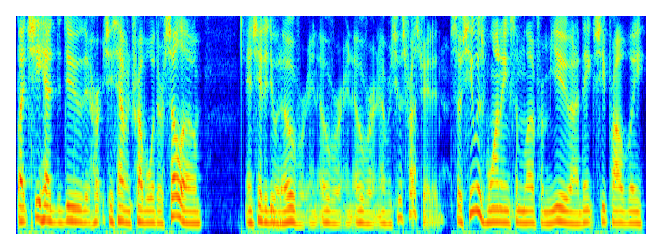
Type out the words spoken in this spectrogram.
but she had to do the, her she's having trouble with her solo and she had to do it over and over and over and over. She was frustrated. So she was wanting some love from you and I think she probably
